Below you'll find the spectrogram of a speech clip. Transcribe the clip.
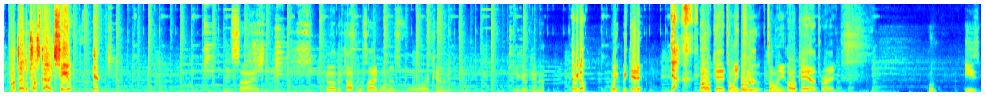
I'm gonna throw the plus guards to you. Here. inside. So the top and the side one is for Kenneth. Here you go, Kenneth. There we go. Wait, we did it? Yeah. Oh, okay, it's only two. It's only okay. Yeah, that's right. Ooh, easy.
